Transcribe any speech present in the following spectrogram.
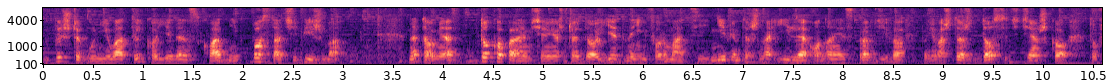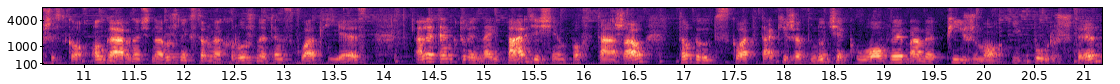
wyszczególniła tylko jeden składnik w postaci piżma. Natomiast dokopałem się jeszcze do jednej informacji, nie wiem też na ile ona jest prawdziwa, ponieważ też dosyć ciężko to wszystko ogarnąć, na różnych stronach różny ten skład jest, ale ten, który najbardziej się powtarzał, to był skład taki, że w nucie głowy mamy piżmo i bursztyn,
